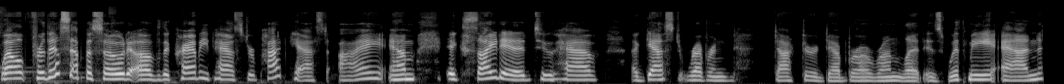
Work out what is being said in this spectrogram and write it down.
Well, for this episode of the Crabby Pastor podcast, I am excited to have a guest, Reverend Dr. Deborah Rundlett is with me, and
